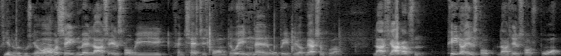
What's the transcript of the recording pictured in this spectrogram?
4-0, husker Jeg var oppe og se den med Lars Elstrup i fantastisk form. Det var inden, at OB blev opmærksom på ham. Lars Jakobsen, Peter Elstrup, Lars Elstrups bror.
